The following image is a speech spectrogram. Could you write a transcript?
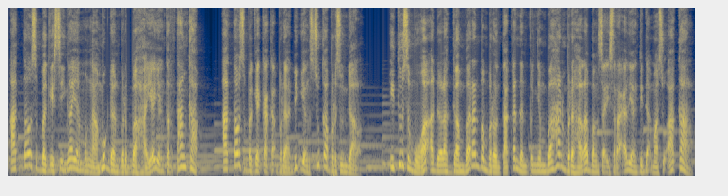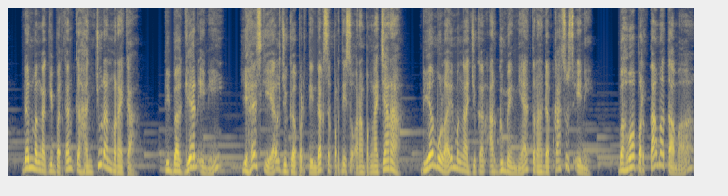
atau sebagai singa yang mengamuk dan berbahaya yang tertangkap, atau sebagai kakak beradik yang suka bersundal. Itu semua adalah gambaran pemberontakan dan penyembahan berhala bangsa Israel yang tidak masuk akal dan mengakibatkan kehancuran mereka. Di bagian ini, Yehezkiel juga bertindak seperti seorang pengacara. Dia mulai mengajukan argumennya terhadap kasus ini, bahwa pertama-tama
